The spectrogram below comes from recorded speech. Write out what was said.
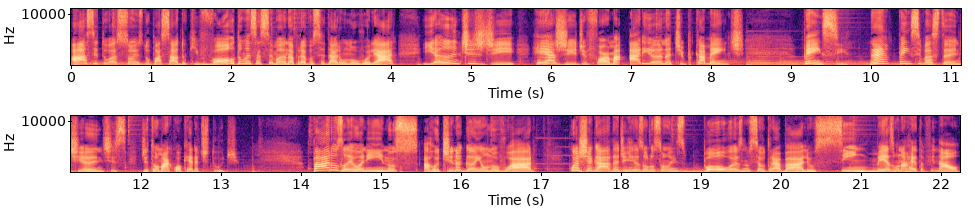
às situações do passado que voltam essa semana para você dar um novo olhar e antes de reagir de forma ariana tipicamente, pense, né? Pense bastante antes de tomar qualquer atitude. Para os leoninos, a rotina ganha um novo ar com a chegada de resoluções boas no seu trabalho. Sim, mesmo na reta final,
